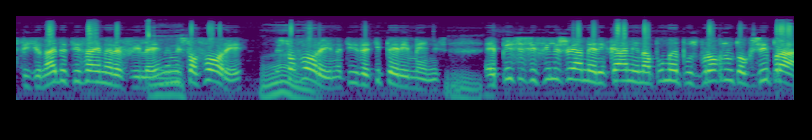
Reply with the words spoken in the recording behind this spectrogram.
Στη United τι θα είναι ρε φίλε, είναι μισθοφόροι. Μισθοφόροι είναι, τι, δε, τι περιμένεις. Επίσης οι φίλοι σου οι Αμερικάνοι να πούμε που σμπρώχνουν τον Ξύπρα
